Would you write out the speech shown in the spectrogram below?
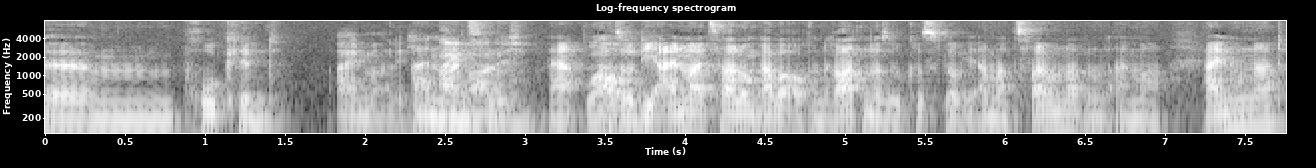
Ähm, pro Kind. Einmalig. Einmalzahlung. Einmalig. Ja, Wow. also die Einmalzahlung aber auch in Raten. Also du kriegst, glaube ich, einmal 200 und einmal 100.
